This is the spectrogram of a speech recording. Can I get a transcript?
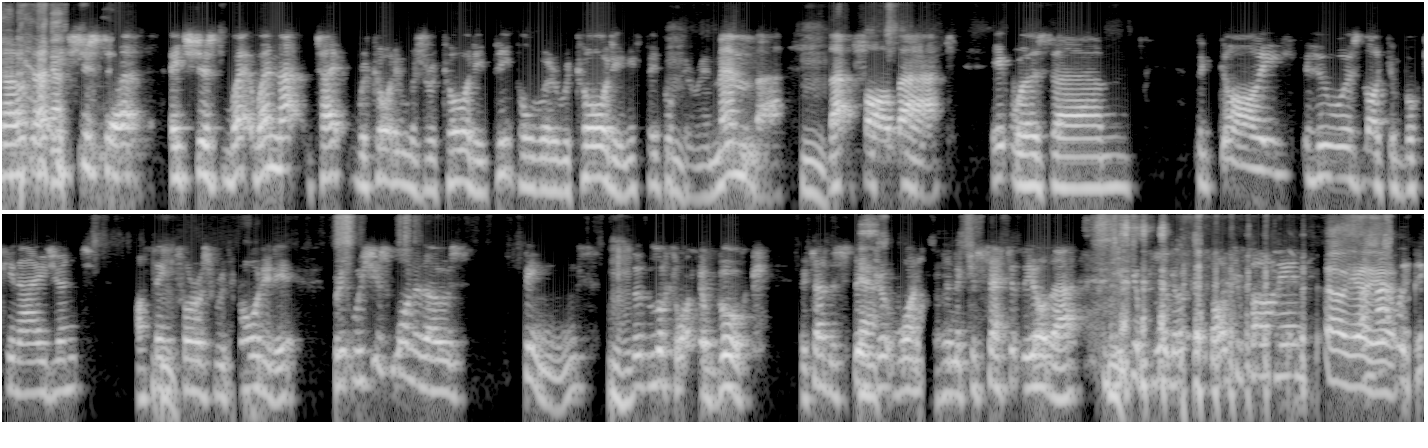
no, no, it's just uh, it's just when, when that tape recording was recorded, people were recording. If people Mm. can remember Mm. that far back, it was um, the guy who was like a booking agent. I think for us recorded it, but it was just one of those things Mhm. that looked like a book. It had the speaker at one end and a cassette at the other. You could plug a little microphone in. Oh yeah, and yeah. that was it.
